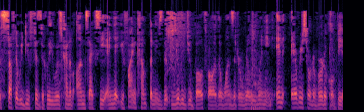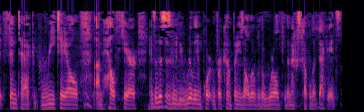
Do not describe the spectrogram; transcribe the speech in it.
stuff that we do physically was kind of unsexy. And yet you find companies that really do both well are the ones that are really winning in every sort of vertical, be it fintech, retail, um, healthcare. And so this is going to be really important for companies all over the world for the next couple of decades.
